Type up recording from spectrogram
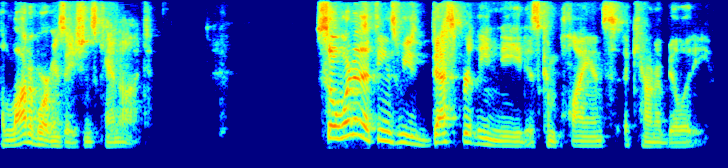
A lot of organizations cannot. So one of the things we desperately need is compliance accountability.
